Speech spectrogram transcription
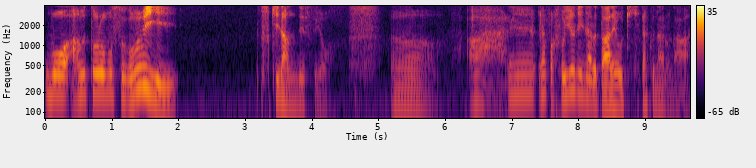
もアウトロもすごい好きなんですよ。うん。あれ、やっぱ冬になるとあれを聴きたくなるなっ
